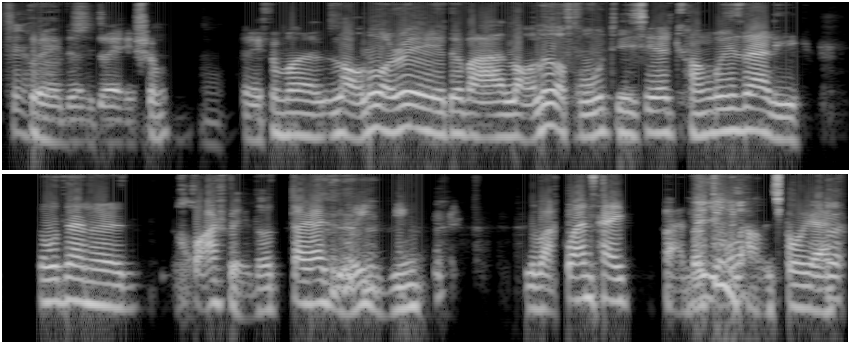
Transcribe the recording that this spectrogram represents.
非常对对对，什么嗯，对什么老洛瑞对吧？老乐福这些常规赛里都在那儿划水，都大家以为已经 对吧？棺材板都没油了进场的球员，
